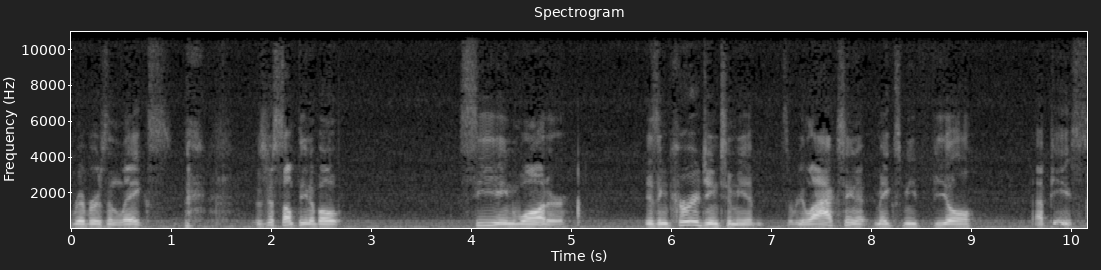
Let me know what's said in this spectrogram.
rivers and lakes. There's just something about seeing water is encouraging to me. It's relaxing. It makes me feel at peace.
